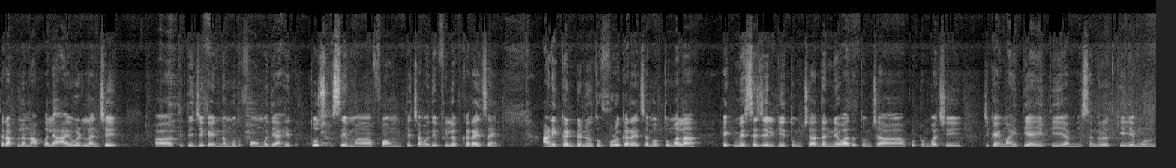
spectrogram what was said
तर आपल्याला आपल्या आईवडिलांचे तिथे जे काही नमूद फॉर्ममध्ये आहेत तोच सेम फॉर्म त्याच्यामध्ये फिलअप करायचा आहे. आणि कंटिन्यू तो पुढं करायचा आहे. मग तुम्हाला एक मेसेज येईल की तुमच्या धन्यवाद तुमच्या कुटुंबाची जी काही माहिती आहे ती आम्ही संग्रहित केली आहे म्हणून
